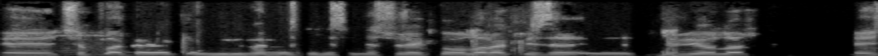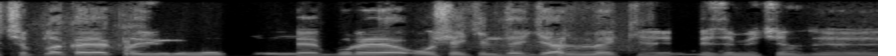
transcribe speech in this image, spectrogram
E, çıplak ayakla yürüme meselesini sürekli olarak bize e, söylüyorlar. E, çıplak ayakla yürümek, e, buraya o şekilde gelmek e, bizim için e,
